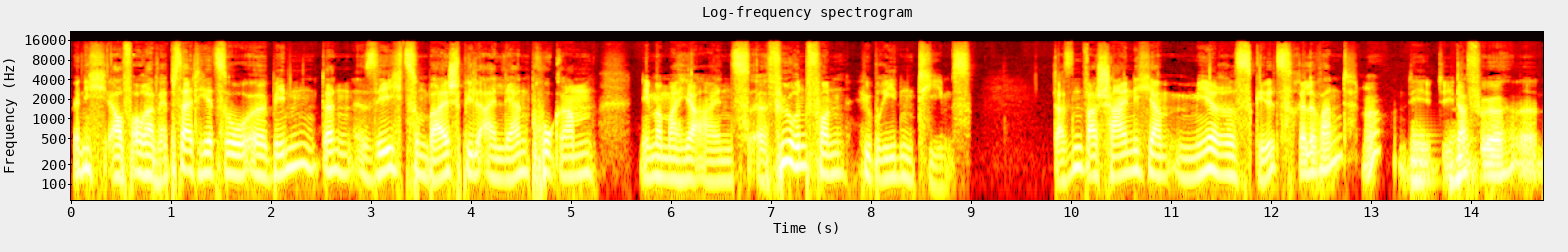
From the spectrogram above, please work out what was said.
Wenn ich auf eurer Webseite jetzt so äh, bin, dann sehe ich zum Beispiel ein Lernprogramm, nehmen wir mal hier eins, äh, Führen von hybriden Teams. Da sind wahrscheinlich ja mehrere Skills relevant, ne? die, die mhm. dafür, äh,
